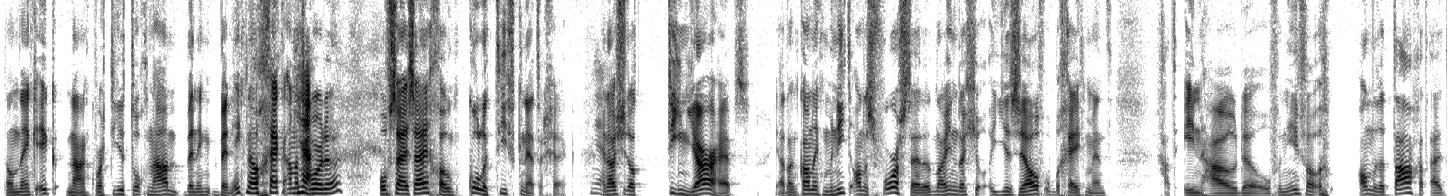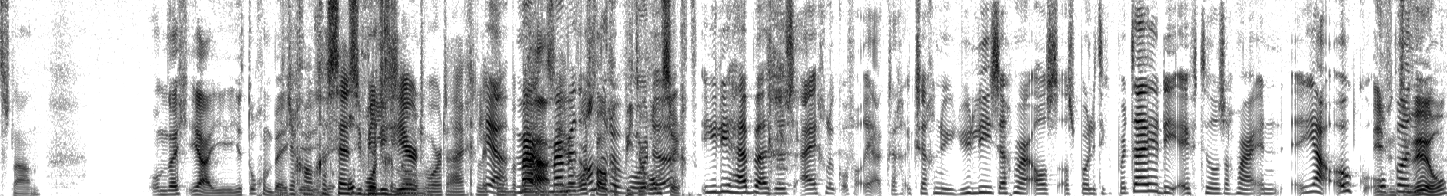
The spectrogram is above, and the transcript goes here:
dan denk ik na een kwartier toch, nou, ben ik, ben ik nou gek aan het Ja. worden? Of zijn zij gewoon collectief knettergek? Ja. En als je dat tien jaar hebt, ja, dan kan ik me niet anders voorstellen dan dat je jezelf op een gegeven moment gaat inhouden of in ieder geval andere taal gaat uitslaan. Omdat je, ja, je, je toch een dat beetje je gewoon wordt gesensibiliseerd wordt eigenlijk. Ja, in bepaalde maar, Ja, maar met wordt gewoon andere Pieter woorden, Omtzigt. jullie hebben dus eigenlijk, of ja, ik zeg, ik zeg nu jullie, zeg maar, als, als politieke partijen die eventueel, zeg maar, in, ja, ook op een, Eventueel.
